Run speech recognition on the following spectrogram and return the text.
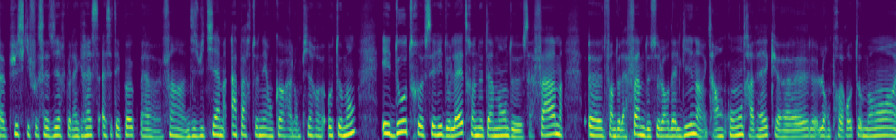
euh, puisqu'il faut se dire que la Grèce, à cette époque, bah, fin 18e, appartenait encore à l'Empire euh, ottoman, et d'autres séries de lettres, notamment de sa femme, euh, enfin de la femme de ce Lord Elgin, sa rencontre avec l'empereur ottoman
